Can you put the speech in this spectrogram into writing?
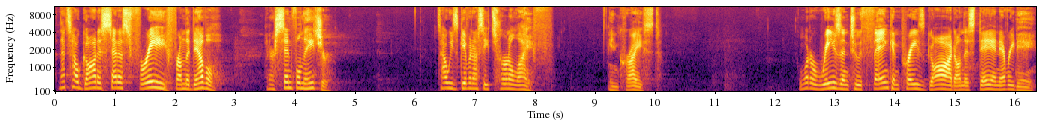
And that's how God has set us free from the devil and our sinful nature. It's how he's given us eternal life in Christ. What a reason to thank and praise God on this day and every day.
